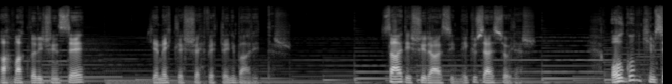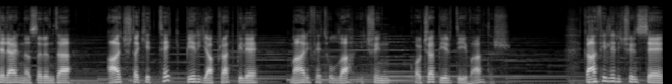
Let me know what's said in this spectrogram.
ahmaklar içinse yemekle şehvetten ibarettir. Sade Şirazi ne güzel söyler. Olgun kimseler nazarında ağaçtaki tek bir yaprak bile marifetullah için koca bir divandır. Gafiller içinse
